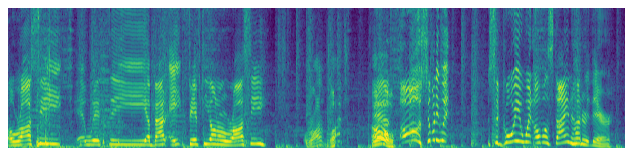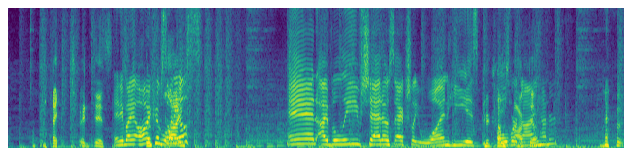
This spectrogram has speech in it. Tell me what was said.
Oh, Rossi with the about 850 on O'Rossi. Ro- What? Yeah. Oh, Oh, somebody went. Segoya went almost 900 there. my goodness. Anybody? Oh, here comes somebody else. And I believe Shadows actually won. He is over Octo. 900.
